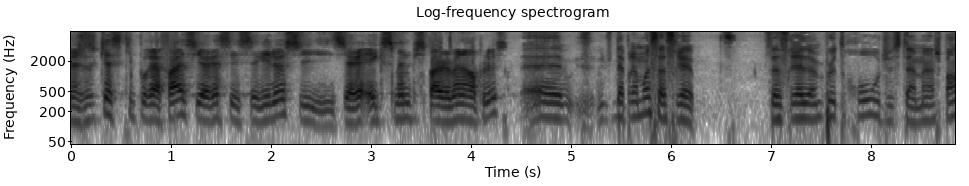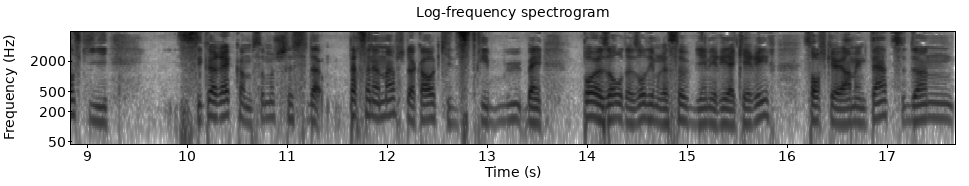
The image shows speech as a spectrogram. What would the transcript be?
Mais juste qu'est-ce qu'ils pourraient faire s'il y aurait ces séries-là, s'il y aurait X-Men puis Spider-Man en plus? Euh, D'après moi, ça serait ça serait un peu trop, justement. Je pense qu'il c'est correct comme ça. Moi, je suis personnellement, je suis d'accord qu'ils distribuent, ben, pas eux autres. Eux autres, ils aimeraient ça bien les réacquérir. Sauf qu'en même temps, tu donnes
